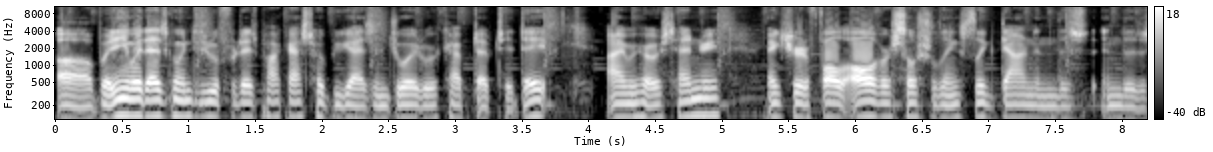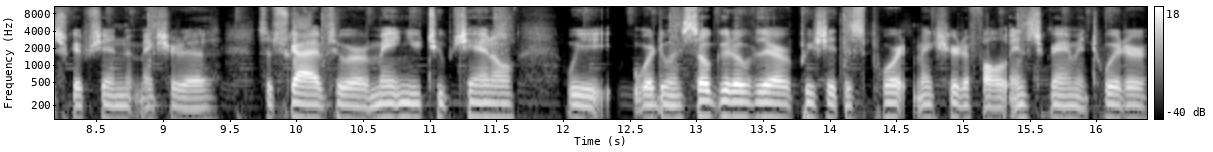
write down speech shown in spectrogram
Uh, but anyway, that's going to do it for today's podcast. Hope you guys enjoyed. We're kept up to date. I'm your host Henry. Make sure to follow all of our social links linked down in this in the description. Make sure to subscribe to our main YouTube channel. We we're doing so good over there. I appreciate the support. Make sure to follow Instagram and Twitter.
